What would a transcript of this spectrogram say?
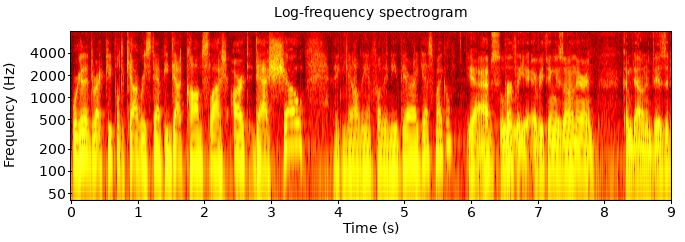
we're going to direct people to calgarystampede.com slash art dash show. They can get all the info they need there, I guess, Michael? Yeah, absolutely. Everything is on there, and come down and visit.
